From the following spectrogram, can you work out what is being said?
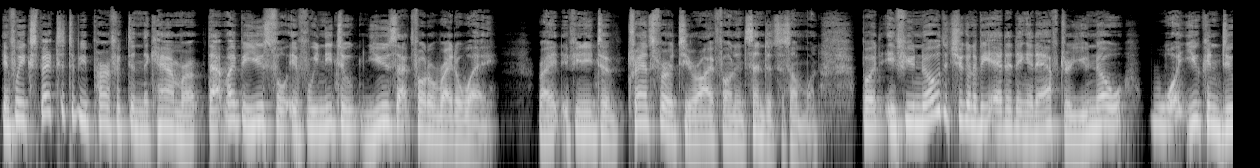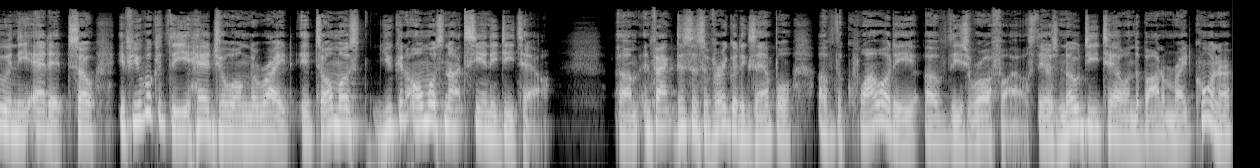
if we expect it to be perfect in the camera, that might be useful if we need to use that photo right away. Right. If you need to transfer it to your iPhone and send it to someone. But if you know that you're going to be editing it after, you know what you can do in the edit. So if you look at the hedge along the right, it's almost, you can almost not see any detail. Um, in fact, this is a very good example of the quality of these raw files. There's no detail in the bottom right corner.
